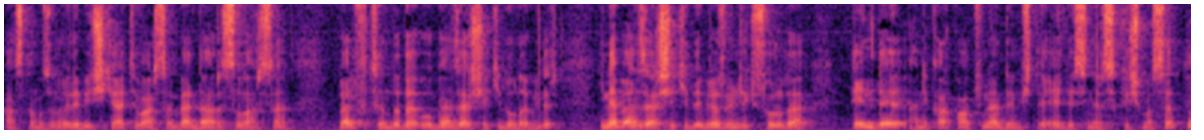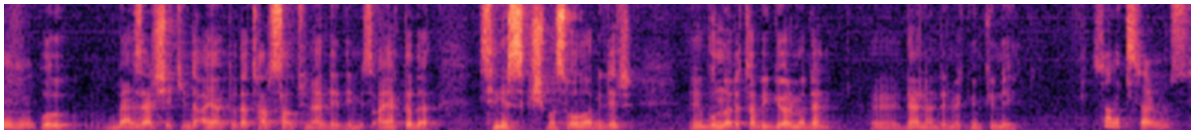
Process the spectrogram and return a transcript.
hastamızın öyle bir şikayeti varsa, bel ağrısı varsa bel fıtığında da bu benzer şekilde olabilir. Yine benzer şekilde biraz önceki soruda elde hani karpal tünel demişti elde sinir sıkışması. Hı hı. Bu benzer şekilde ayakta da tarsal tünel dediğimiz ayakta da sinir sıkışması olabilir. E, bunları tabii görmeden e, değerlendirmek mümkün değil. Son iki sorumuz.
